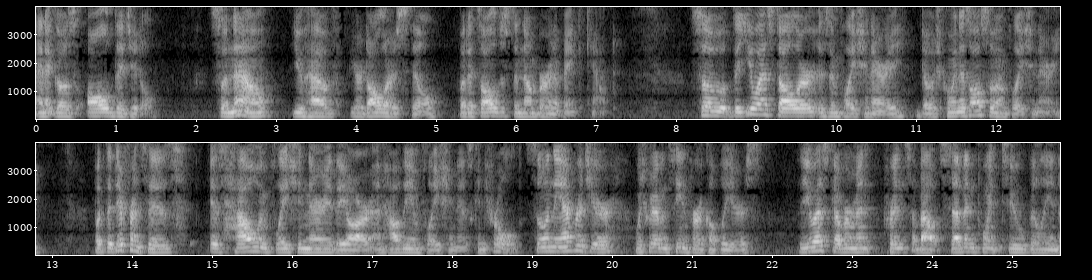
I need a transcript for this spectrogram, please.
and it goes all digital. So now you have your dollars still, but it's all just a number in a bank account. So the US dollar is inflationary, Dogecoin is also inflationary. But the difference is is how inflationary they are and how the inflation is controlled. So in the average year, which we haven't seen for a couple years, the US government prints about $7.2 billion,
